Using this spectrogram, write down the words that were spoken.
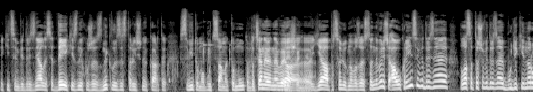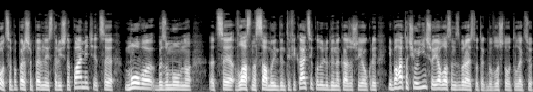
які цим відрізнялися. Деякі з них вже зникли з історичної карти світу, мабуть, саме тому. Тобто це не, не вирішення. е, я абсолютно вважаю, що це не вирішення. А українців відрізняє власне те, що відрізняє будь-який народ. Це, по-перше, певна історична пам'ять, це мова, безумовно. Це власна самоідентифікація, коли людина каже, що я українець. І багато чого іншого. Я власне не збираюся тут якби влаштовувати лекцію,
